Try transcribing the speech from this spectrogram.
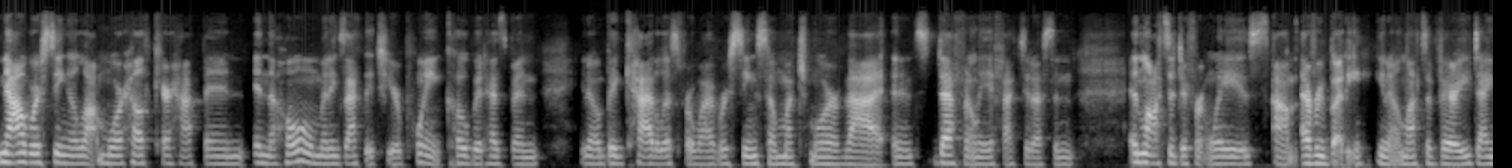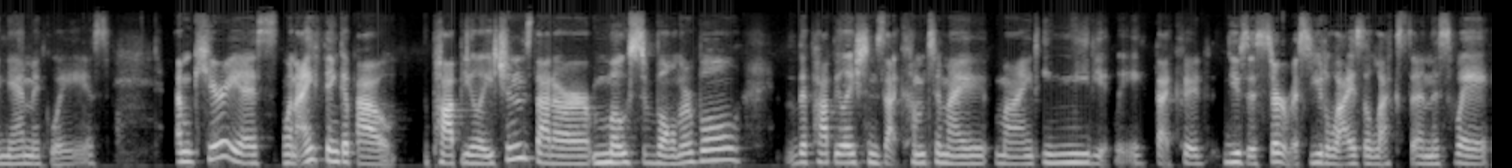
now we're seeing a lot more healthcare happen in the home. And exactly to your point, COVID has been, you know, a big catalyst for why we're seeing so much more of that, and it's definitely affected us in in lots of different ways. Um, everybody, you know, in lots of very dynamic ways. I'm curious when I think about populations that are most vulnerable the populations that come to my mind immediately that could use this service utilize alexa in this way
